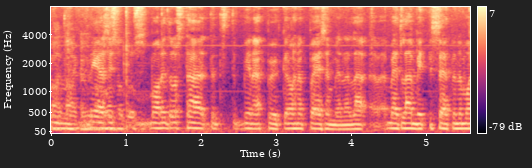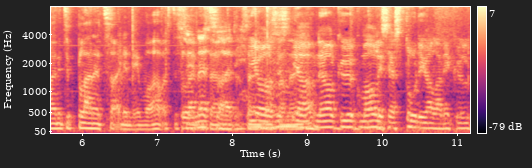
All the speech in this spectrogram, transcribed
mm. aika niin, siis, Mä olin tulossa tähän, tietysti minä Pyykkä ohjana PC, lä, meitä lämmitti se, että ne mainitsi Planet Side niin vahvasti. Planet Side. Joo, siis, ja ne on kyllä, kun mä olin siellä studiolla, niin kyllä,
